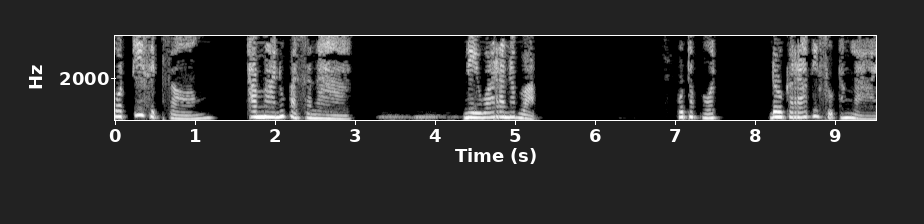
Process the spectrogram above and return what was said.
บทที่สิบสอง ธรรมานุปัสสนา นิวรณบัพพุทธพจน์ ดูกระภิกษุทั้งหลาย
